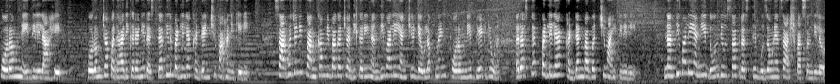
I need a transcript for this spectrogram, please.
फोरमने दिलेला आहे. फोरमच्या पदाधिकाऱ्यांनी रस्त्यातील पडलेल्या खड्ड्यांची पाहणी केली. सार्वजनिक बांधकाम विभागाचे अधिकारी नंदीवाले यांची डेव्हलपमेंट फोरमने भेट घेऊन रस्त्यात पडलेल्या खड्ड्यांबाबतची माहिती दिली. नंदीवाले यांनी दोन दिवसात रस्ते बुजवण्याचं आश्वासन दिलं.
